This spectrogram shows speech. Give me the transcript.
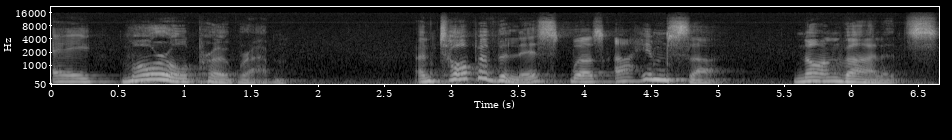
a moral program. And top of the list was ahimsa, non-violence.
